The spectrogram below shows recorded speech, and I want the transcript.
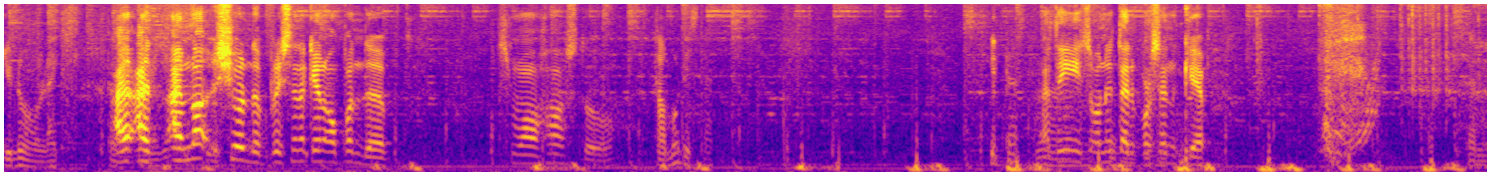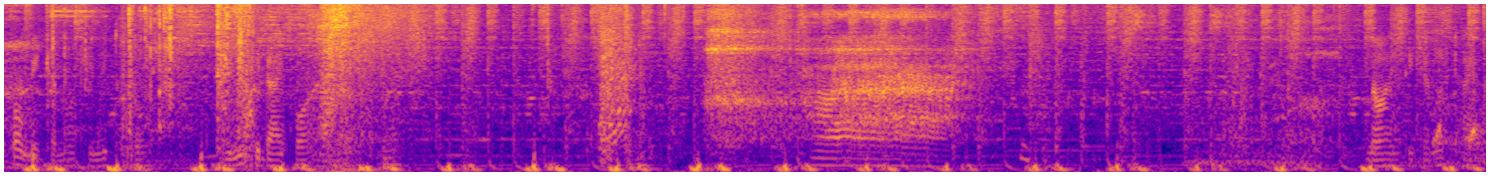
You know like I, I I'm not sure the prisoner can open the small house though. How much is that? It does I think it's only 10% gap. Then probably cannot. You need to go. You need to die for us. No, auntie cannot die now.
